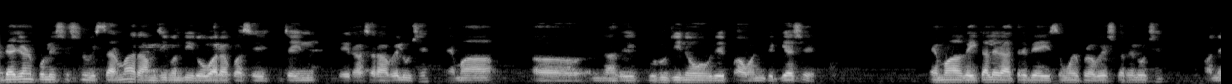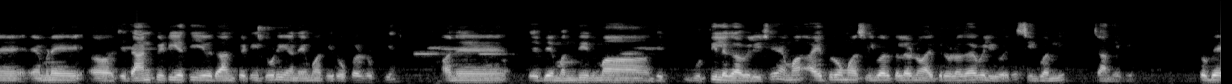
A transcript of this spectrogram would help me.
અડાજણ પોલીસ સ્ટેશન વિસ્તારમાં રામજી મંદિર ઓવારા પાસે જૈન દેરાસર આવેલું છે. એમાં જે ગુરુજીનો જે પાવન જગ્યા છે. એમાં ગઈકાલે રાત્રે બે ઈસમોએ પ્રવેશ કરેલો છે અને એમણે જે દાનપેટી હતી એ દાનપેટી તોડી અને એમાંથી રોકડ રોકી અને એ બે મંદિરમાં જે મૂર્તિ લગાવેલી છે, એમાં આઈબ્રોમાં સિલ્વર કલરનો આઈબ્રો લગાવેલી હોય છે, સિલ્વરની ચાંદીની. તો બે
